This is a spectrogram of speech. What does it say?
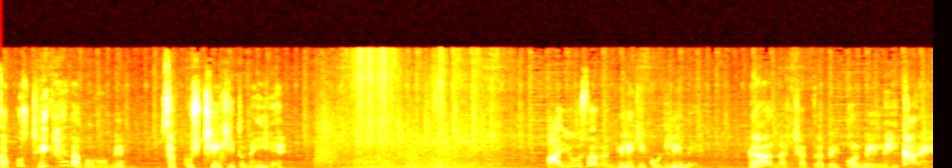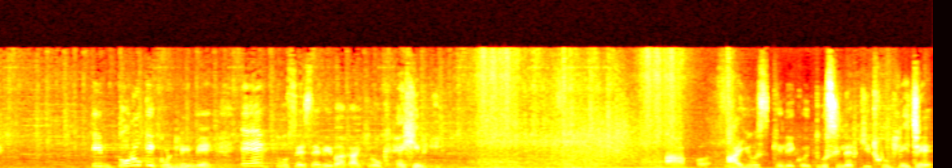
सब कुछ ठीक है ना दोनों में? सब कुछ ठीक ही तो नहीं है। आयुष और रंगीली की कुंडली में ग्रह नक्षत्र बिल्कुल मेल नहीं खा रहे। इन दोनों की कुंडली में एक दूसरे से विवाह का योग है ही नहीं। आप आयुष के लिए कोई दूसरी लड़की ढूंढ लीजिए।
